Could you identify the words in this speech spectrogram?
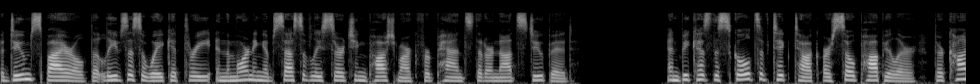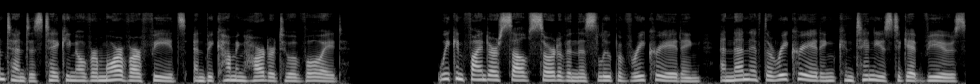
a doom spiral that leaves us awake at 3 in the morning obsessively searching Poshmark for pants that are not stupid. And because the scolds of TikTok are so popular, their content is taking over more of our feeds and becoming harder to avoid. We can find ourselves sort of in this loop of recreating, and then if the recreating continues to get views,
